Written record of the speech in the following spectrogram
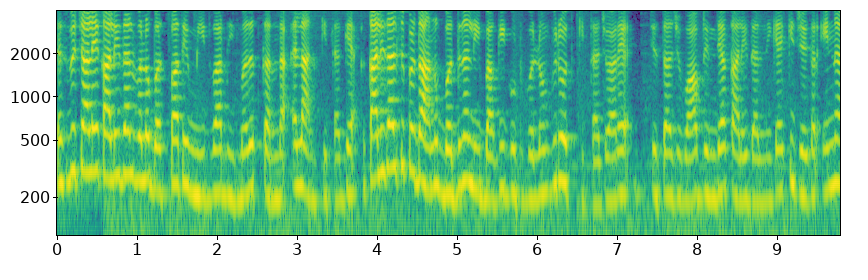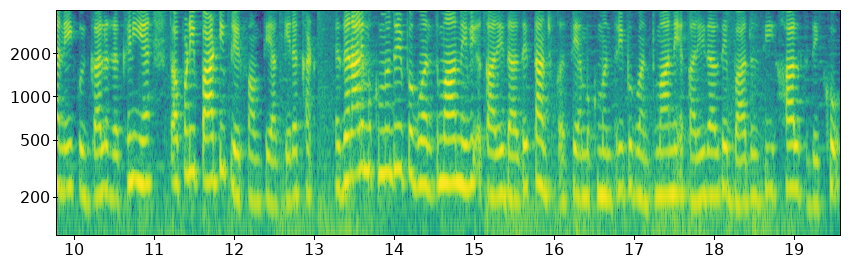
ਇਸ ਵਿਚਾਲੇ ਅਕਾਲੀ ਦਲ ਵੱਲੋਂ ਬਸਪਾ ਦੇ ਉਮੀਦਵਾਰ ਦੀ ਮਦਦ ਕਰਨ ਦਾ ਐਲਾਨ ਕੀਤਾ ਗਿਆ। ਅਕਾਲੀ ਦਲ 'ਚ ਪ੍ਰਧਾਨ ਨੂੰ ਬਦਲਣ ਲਈ ਬਾਗੀ ਗੁੱਟ ਵੱਲੋਂ ਵਿਰੋਧ ਕੀਤਾ ਜਾ ਰਿਹਾ ਹੈ, ਜਿਸ ਦਾ ਜਵਾਬ ਦਿੰਦਿਆਂ ਅਕਾਲੀ ਦਲ ਨੇ ਕਿਹਾ ਕਿ ਜੇਕਰ ਇਹਨਾਂ ਨੇ ਕੋਈ ਗੱਲ ਰੱਖਣੀ ਹੈ, ਤਾਂ ਆਪਣੀ ਪਾਰਟੀ ਪਲੇਟਫਾਰਮ ਤੇ ਅੱਗੇ ਰੱਖਣ। ਇਸ ਦੇ ਨਾਲ ਹੀ ਮੁੱਖ ਮੰਤਰੀ ਭਗਵੰਤ ਮਾਨ ਨੇ ਵੀ ਅਕਾਲੀ ਦਲ ਤੇ ਤੰਜ ਕੱਸਿਆ। ਮੁੱਖ ਮੰਤਰੀ ਭਗਵੰਤ ਮਾਨ ਨੇ ਅਕਾਲੀ ਦਲ ਤੇ ਬਾਦਲ ਦੀ ਹਾਲਤ ਦੇਖੋ।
